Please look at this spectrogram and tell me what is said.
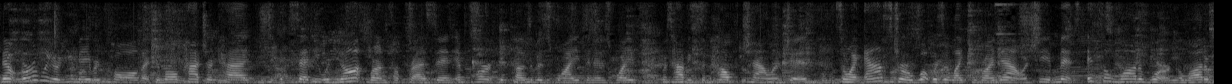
Now, earlier you may recall that Deval Patrick had said he would not run for president, in part because of his wife, and his wife was having some health challenges. So I asked her what was it like to run now, and she admits it's a lot of work, a lot of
